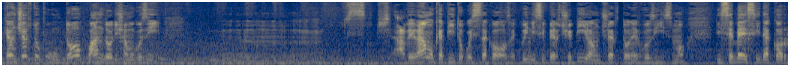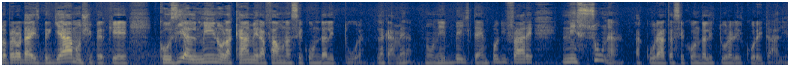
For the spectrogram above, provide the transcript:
che a un certo punto, quando, diciamo così, avevamo capito questa cosa e quindi si percepiva un certo nervosismo, disse beh sì d'accordo però dai sbrighiamoci perché così almeno la Camera fa una seconda lettura. La Camera non ebbe il tempo di fare nessuna accurata seconda lettura del Cura Italia.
